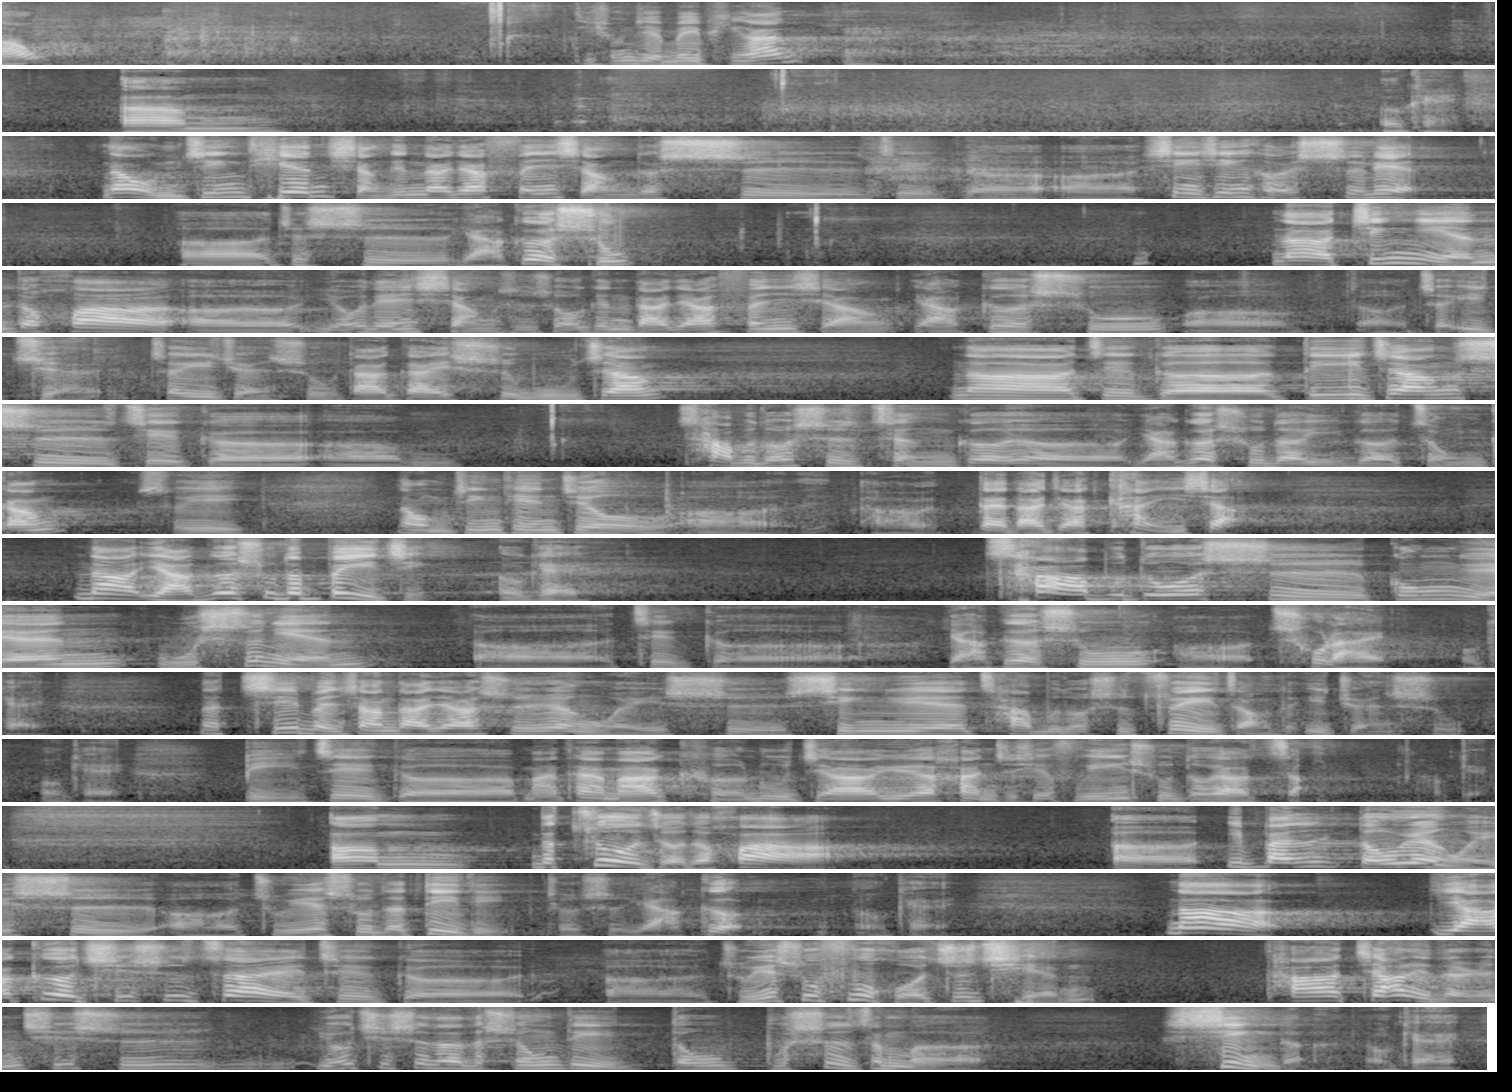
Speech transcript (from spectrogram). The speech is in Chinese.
好，弟兄姐妹平安。嗯，OK，那我们今天想跟大家分享的是这个呃信心和试炼，呃，就是雅各书。那今年的话，呃，有点想是说跟大家分享雅各书，呃呃这一卷这一卷书大概是五章。那这个第一章是这个呃，差不多是整个雅各书的一个总纲，所以那我们今天就呃呃带大家看一下。那雅各书的背景，OK，差不多是公元五十年，呃，这个雅各书呃出来，OK，那基本上大家是认为是新约差不多是最早的一卷书，OK。比这个马太、马可、路加、约翰这些福音书都要早。OK，嗯，那作者的话，呃，一般都认为是呃主耶稣的弟弟，就是雅各。OK，那雅各其实在这个呃主耶稣复活之前，他家里的人其实，尤其是他的兄弟，都不是这么信的。OK，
